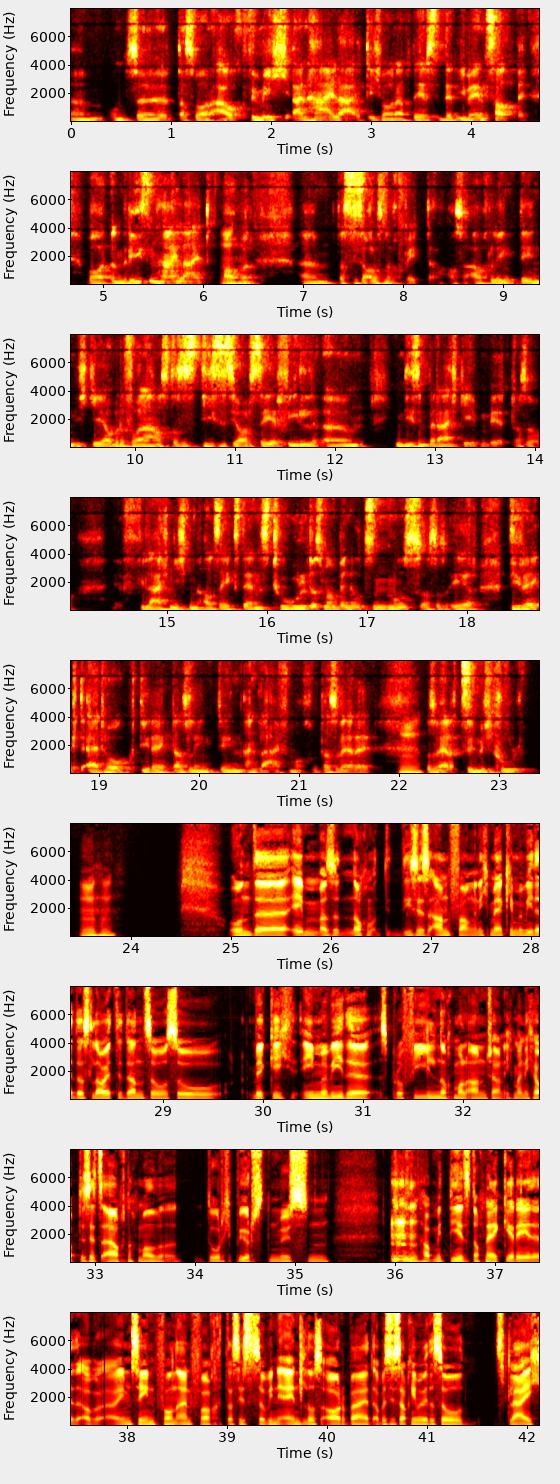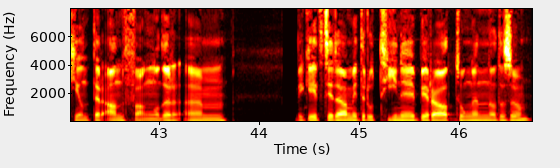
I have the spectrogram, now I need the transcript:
Ähm, und äh, das war auch für mich ein Highlight. Ich war auch der Erste, der Events hatte. War ein Riesen-Highlight, mhm. aber ähm, das ist alles noch Beta. Also auch LinkedIn. Ich gehe aber davon aus, dass es dieses Jahr sehr viel ähm, in diesem Bereich geben wird. Also vielleicht nicht als externes Tool, das man benutzen muss, also eher direkt ad hoc, direkt aus LinkedIn ein Live machen. Das wäre, mhm. das wäre ziemlich cool. Mhm. Und äh, eben, also noch dieses Anfangen. Ich merke immer wieder, dass Leute dann so, so wirklich immer wieder das Profil nochmal anschauen. Ich meine, ich habe das jetzt auch nochmal durchbürsten müssen. habe mit dir jetzt noch nicht geredet, aber im Sinn von einfach, das ist so wie eine endlose Arbeit, aber es ist auch immer wieder so das Gleiche und der Anfang, oder? Ähm, wie geht es dir da mit Routineberatungen oder so?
